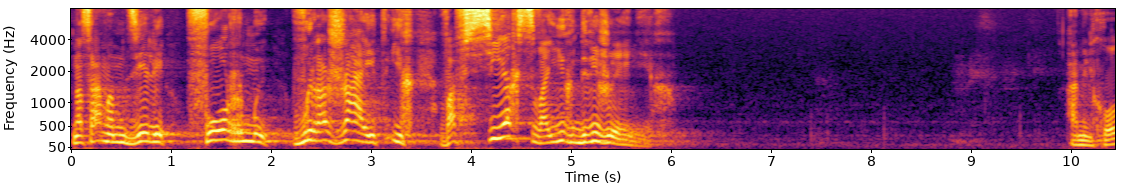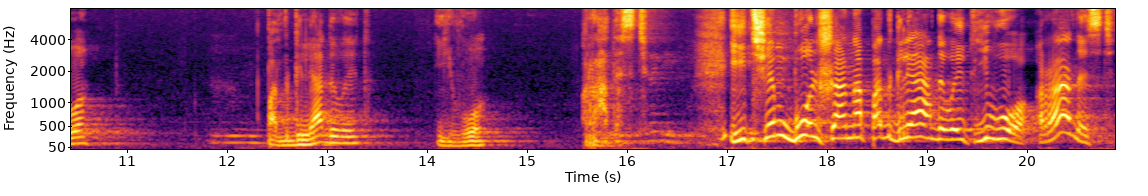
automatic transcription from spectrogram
на самом деле формы, выражает их во всех своих движениях. А Мельхола подглядывает его радость. И чем больше она подглядывает его радость,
